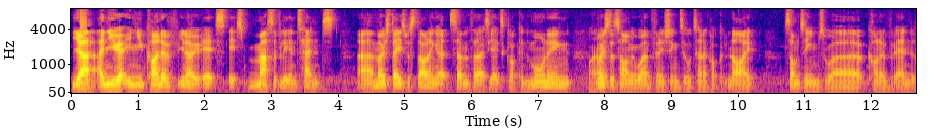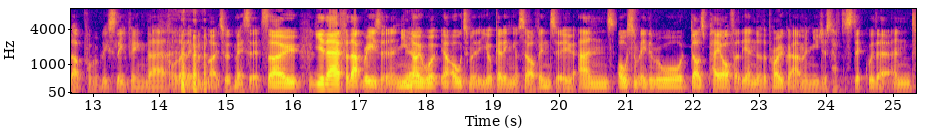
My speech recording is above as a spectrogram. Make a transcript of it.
Yeah, and you and you kind of you know it's it's massively intense. Uh, most days were starting at 7.30, 8 o'clock in the morning. Wow. Most of the time we weren't finishing till 10 o'clock at night. Some teams were kind of ended up probably sleeping there, although they wouldn't like to admit it. So you're there for that reason, and you Yeah. know what ultimately you're getting yourself into, and ultimately the reward does pay off at the end of the program, and you just have to stick with it. And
